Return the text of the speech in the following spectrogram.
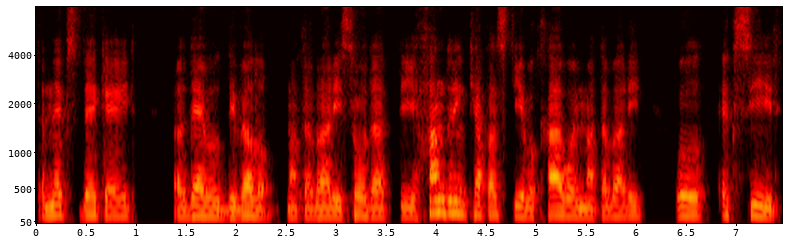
the next decade, uh, they will develop Matarbari so that the handling capacity of cargo in Matarbari will exceed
